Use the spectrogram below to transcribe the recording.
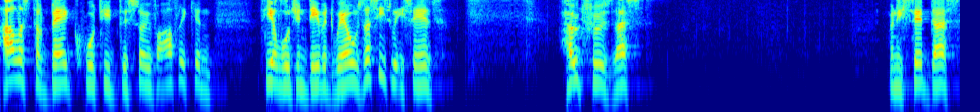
Alistair Begg quoted the South African theologian David Wells. This is what he says. How true is this? When he said this,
